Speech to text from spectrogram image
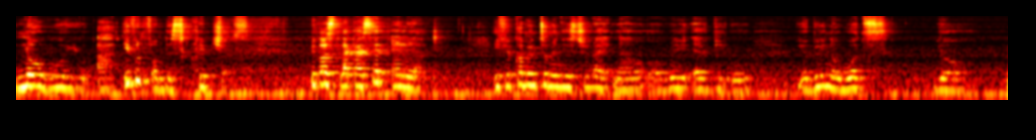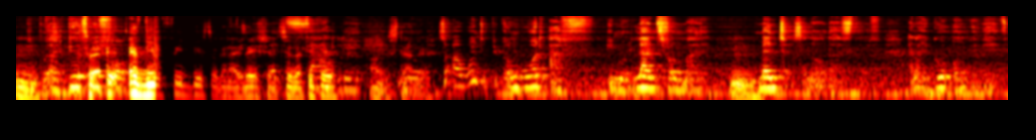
know who you are, even from the scriptures. Because like I said earlier, if you come into ministry right now or really FBO, you're building on what your mm. people are built so before. FBO faith-based organization, exactly. so that people understand you know, it. So I want to pick on what I've you know learned from my mm. mentors and all that stuff, and I go on with it.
